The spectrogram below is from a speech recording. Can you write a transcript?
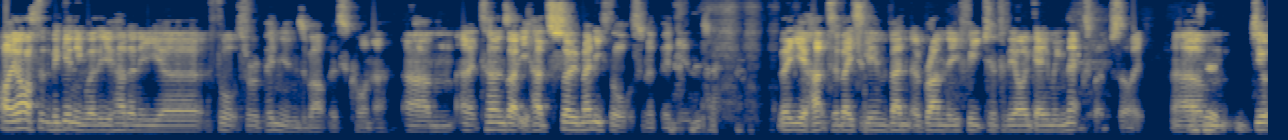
I asked at the beginning whether you had any uh, thoughts or opinions about this Conor, um, and it turns out you had so many thoughts and opinions that you had to basically invent a brand new feature for the iGaming Next website. Um, do, you,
